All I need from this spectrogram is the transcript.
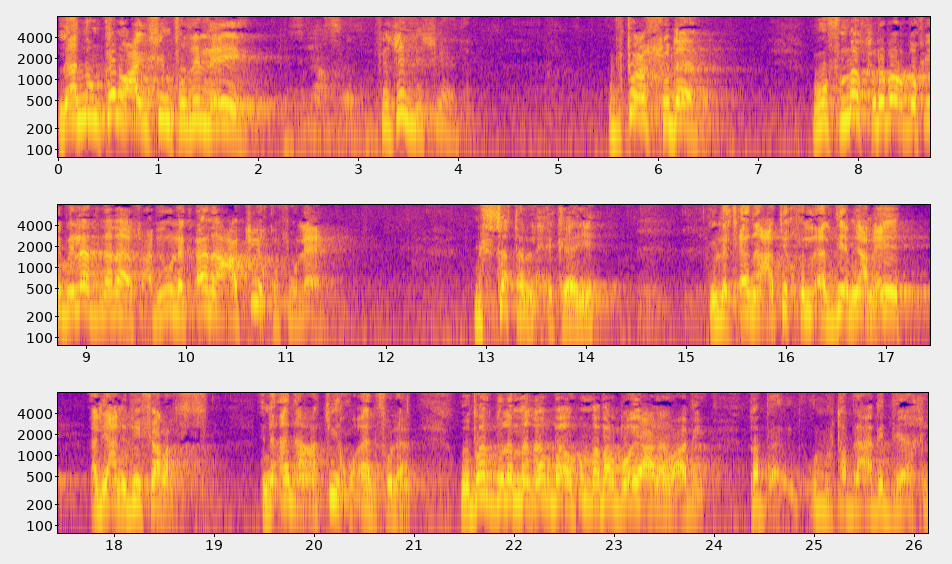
لأنهم كانوا عايشين في ظل إيه؟ في ظل السياده وبتوع السودان. وفي مصر برضه في بلادنا ناس بيقول لك أنا عتيق فلان. مش ستر الحكاية. يقول لك أنا عتيق في قال دي يعني إيه؟ قال يعني دي شرف. إن أنا عتيق آل فلان وبرضه لما نهار بقى هم برضه إيه على العبيد طب قول له طب العبيد يا أخي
